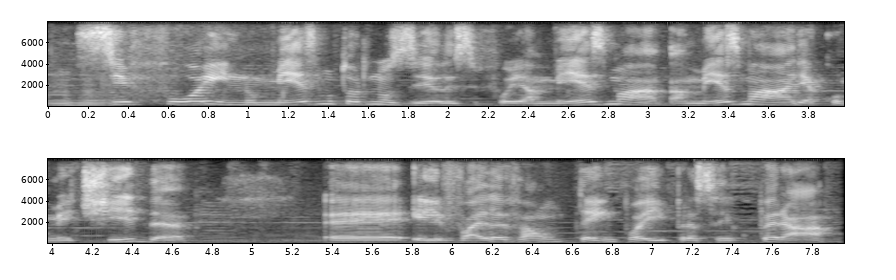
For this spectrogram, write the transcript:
Uhum. Se foi no mesmo tornozelo, se foi a mesma, a mesma área cometida, é, ele vai levar um tempo aí para se recuperar,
